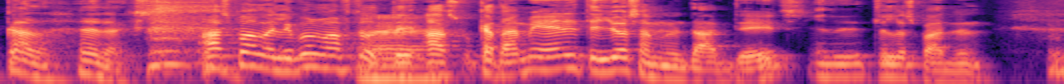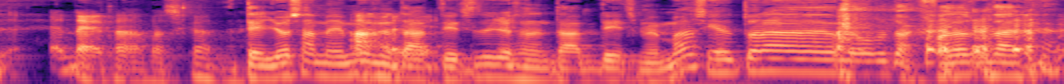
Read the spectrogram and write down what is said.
Καλά, εντάξει. Α πάμε λοιπόν με αυτό. Ναι. Ας, κατά μία έννοια τελειώσαμε με τα updates. Τέλος πάντων. Ναι, τα βασικά. Ναι. Τελειώσαμε εμείς με τα updates, δεν τελειώσαμε τα updates με εμάς. Γιατί τώρα εντάξει, φαντάζομαι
